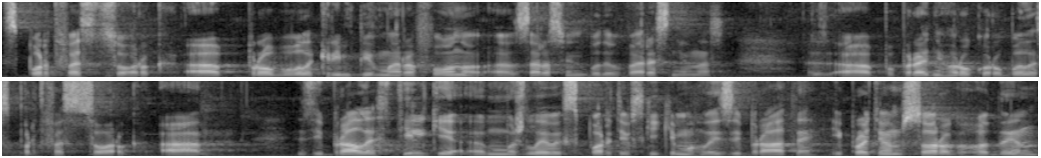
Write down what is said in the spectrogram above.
Спортфест 40. Пробували, крім півмарафону, зараз він буде в вересні у нас. Попереднього року робили Спортфест 40. Зібрали стільки е, можливих спортів, скільки могли зібрати, і протягом 40 годин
